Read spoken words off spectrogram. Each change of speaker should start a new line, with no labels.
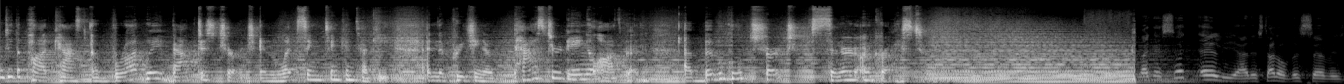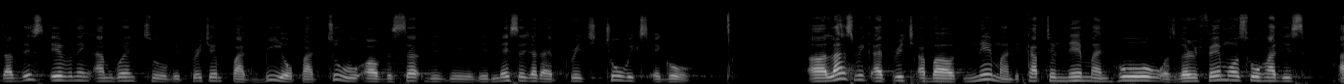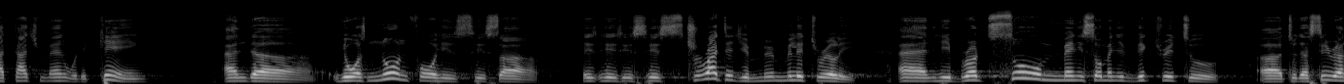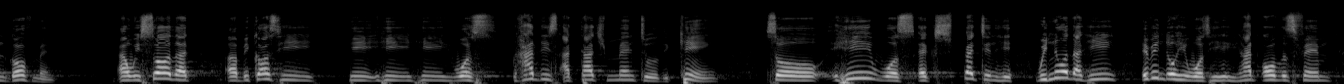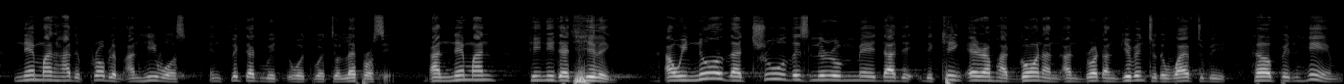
Welcome to the podcast of Broadway Baptist Church in Lexington, Kentucky, and the preaching of Pastor Daniel Othman, a biblical church centered on Christ.
Like I said earlier at the start of this service, that this evening I'm going to be preaching part B or part two of the, the, the, the message that I preached two weeks ago. Uh, last week I preached about Naaman, the captain Naaman, who was very famous, who had this attachment with the king and uh, he was known for his, his, uh, his, his, his, strategy militarily. And he brought so many, so many victory to, uh, to the Syrian government. And we saw that uh, because he, he, he, he was, had this attachment to the king, so he was expecting, he, we know that he, even though he, was, he had all this fame, Naaman had a problem and he was inflicted with, with, with leprosy. And Naaman he needed healing. And we know that through this little maid that the, the king Aram had gone and, and brought and given to the wife to be helping him,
